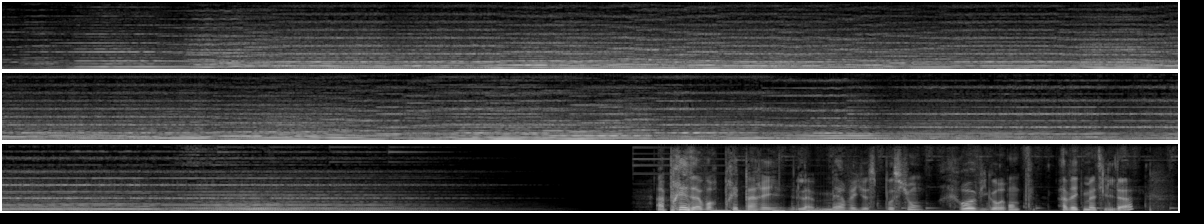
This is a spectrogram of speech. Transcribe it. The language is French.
Après avoir préparé la merveilleuse potion revigorante avec Mathilda,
